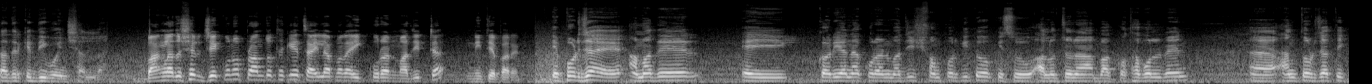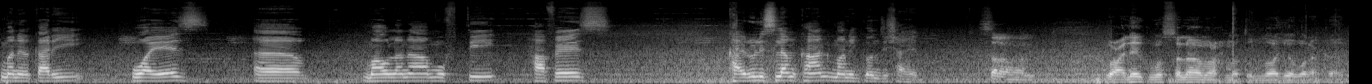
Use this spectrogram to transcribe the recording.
তাদেরকে দিব ইনশাল্লাহ বাংলাদেশের যে কোনো প্রান্ত থেকে চাইলে আপনারা এই কোরআন মাজিদটা নিতে পারেন। এ পর্যায়ে আমাদের এই করিয়ানা কোরআন মাজিদ সম্পর্কিত কিছু আলোচনা বা কথা বলবেন। আন্তর্জাতিক মানের কারি ওয়াইজ আহ, মাওলানা মুফতি হাফেজ খায়রুল ইসলাম খান মানিকগঞ্জি সাহেব। সালাম আলাইকুম। ওয়ালাইকুম আসসালাম রহমতুল্লাহ বরাকাত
